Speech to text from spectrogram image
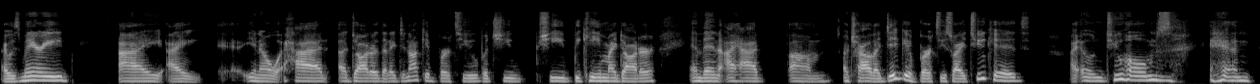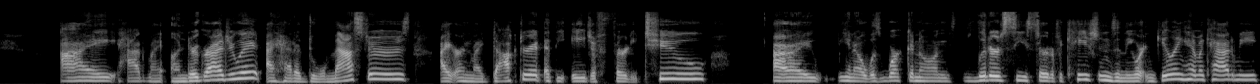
I was married. I I you know had a daughter that I did not give birth to, but she she became my daughter. And then I had um a child I did give birth to. So I had two kids. I owned two homes and I had my undergraduate, I had a dual master's, I earned my doctorate at the age of 32. I, you know, was working on literacy certifications in the Orton Gillingham Academy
